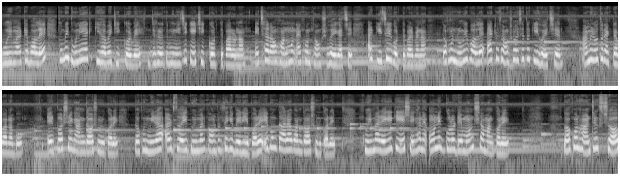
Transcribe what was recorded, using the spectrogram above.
গুইমারকে বলে তুমি দুনিয়াকে কীভাবে ঠিক করবে? যেখানে তুমি নিজেকেই ঠিক করতে পারো না। এছাড়াও হনমন এখন ধ্বংস হয়ে গেছে আর কিছুই করতে পারবে না। তখন রুমি বলে একটা ধ্বংস হয়েছে তো কি হয়েছে? আমি নতুন একটা বানাবো। এরপর সে গান গাওয়া শুরু করে। তখন মীরা আর জয়ী গুইমার কন্ট্রোল থেকে বেরিয়ে পড়ে এবং তারাও গান গাওয়া শুরু করে। গুইমা রেগে গিয়ে সেখানে অনেকগুলো ডেমন সামান করে। তখন হান্ট্রিক্স সব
